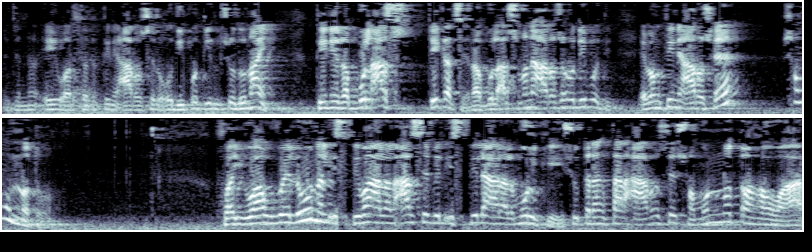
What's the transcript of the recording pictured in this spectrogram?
এই জন্য এই অর্থটা তিনি আরসের অধিপতি শুধু নয় তিনি রব্বুল আর্স ঠিক আছে? রব্বুল আর্স মানে আরসের অধিপতি। এবং তিনি আরসে সমুন্নত। সুতরাং তার আরসে সমুন্নত হওয়ার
